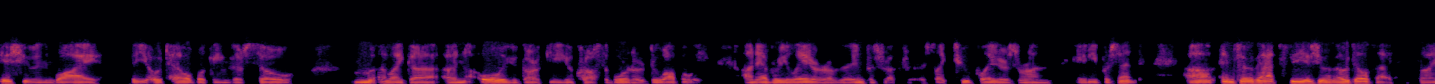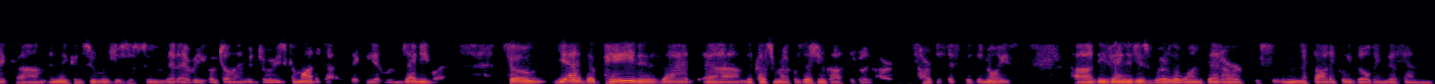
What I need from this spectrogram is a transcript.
issue in why the hotel bookings are so like a, an oligarchy across the board or duopoly on every layer of the infrastructure. It's like two players run 80%. Uh, and so that's the issue on the hotel side. Like, um, and then consumers just assume that every hotel inventory is commoditized. They can get rooms anywhere. So yeah, the pain is that uh, the customer acquisition cost is really hard. It's hard to sift through the noise. Uh, the advantage is we're the ones that are methodically building this and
